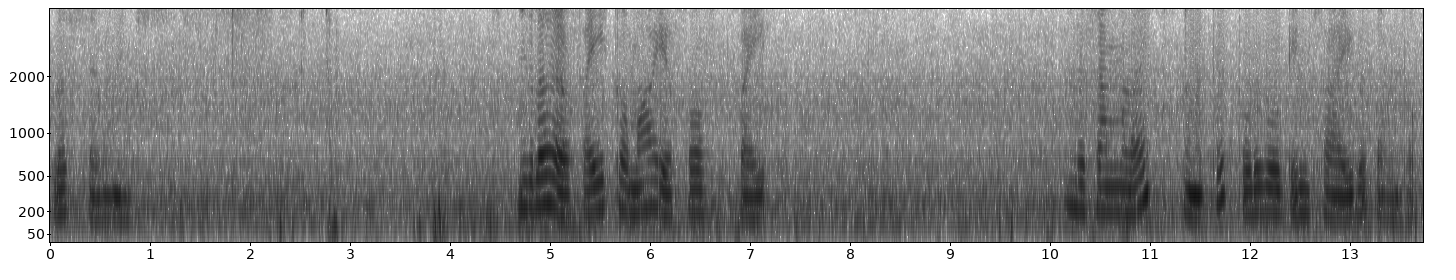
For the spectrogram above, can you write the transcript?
plus seven x இதில் five comma f of five இந்த சம்மில் நமக்கு தொடுகோட்டின் சாய்வு காண்போம்.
